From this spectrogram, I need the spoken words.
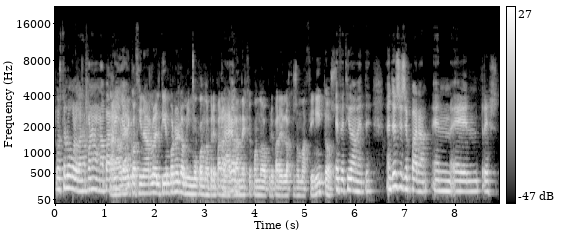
tú esto luego lo vas a poner en una A la parrilla. hora de cocinarlo, el tiempo no es lo mismo cuando preparas Claro. los grandes que cuando prepares los que son más finitos. Efectivamente. Entonces se separan en, en tres.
